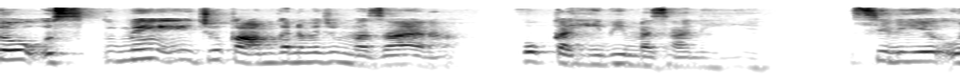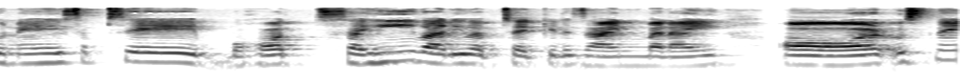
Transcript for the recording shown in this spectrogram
तो उसमें जो काम करने में जो मज़ा है ना, वो कहीं भी मज़ा नहीं है। इसीलिए उन्हें सबसे बहुत सही वाली वेबसाइट की डिज़ाइन बनाई और उसने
